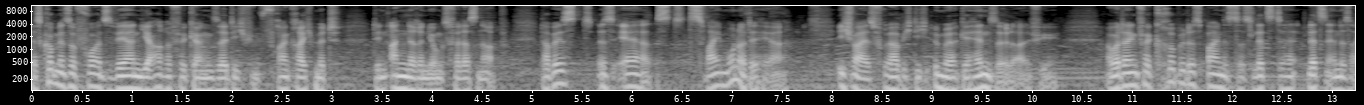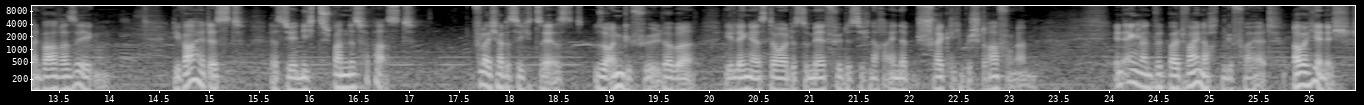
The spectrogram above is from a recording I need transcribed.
Es kommt mir so vor, als wären Jahre vergangen, seit ich Frankreich mit den anderen Jungs verlassen habe. Dabei ist es erst zwei Monate her. Ich weiß, früher habe ich dich immer gehänselt, Alfie. Aber dein verkrüppeltes Bein ist das letzte, letzten Endes ein wahrer Segen. Die Wahrheit ist, dass du hier nichts Spannendes verpasst. Vielleicht hat es sich zuerst so angefühlt, aber je länger es dauert, desto mehr fühlt es sich nach einer schrecklichen Bestrafung an. In England wird bald Weihnachten gefeiert, aber hier nicht.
